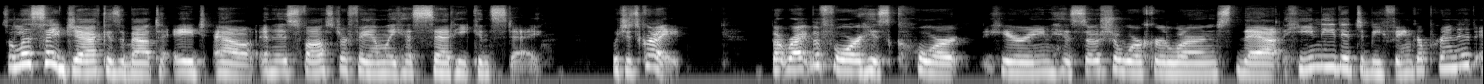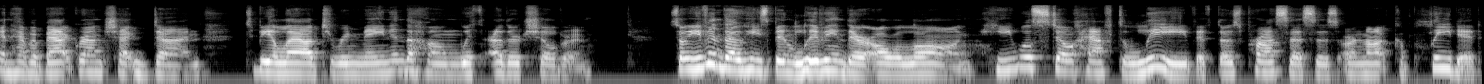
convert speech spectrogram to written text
So, let's say Jack is about to age out and his foster family has said he can stay, which is great. But right before his court hearing, his social worker learns that he needed to be fingerprinted and have a background check done to be allowed to remain in the home with other children. So even though he's been living there all along, he will still have to leave if those processes are not completed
